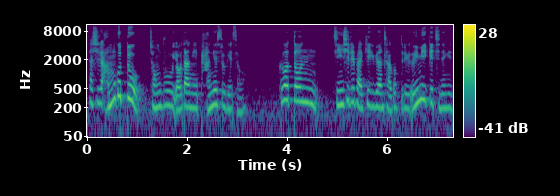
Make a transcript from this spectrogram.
사실 아무것도 정부 여당의 방해 속에서 그 어떤 진실을 밝히기 위한 작업들이 의미 있게 진행이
